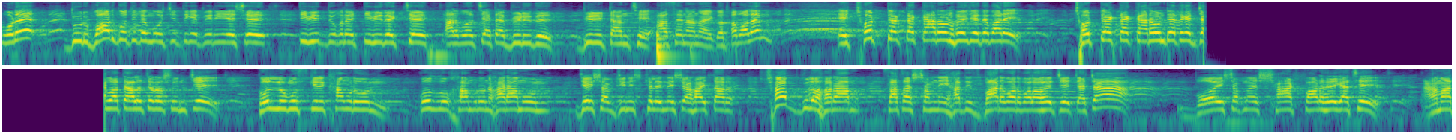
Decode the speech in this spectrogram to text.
পড়ে দুর্বল গতিতে মসজিদ থেকে টিভির দোকানে টিভি দেখছে আর বলছে একটা বিড়ি দে, বিড়ি টানছে আসে না কথা বলেন? এই ছোট্ট একটা কারণ হয়ে যেতে পারে। ছোট্ট একটা কারণটা থেকে আলোচনা শুনছে, কল্লু মুস্কিল খামরুন, কল্লু খামরুন হারামুন, যেসব জিনিস খেলে নেশা হয় তার সবগুলো হারাম। চাচার সামনে হাদিস বারবার বলা হয়েছে, চাচা বয়স আপনার ষাট পার হয়ে গেছে। আমার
